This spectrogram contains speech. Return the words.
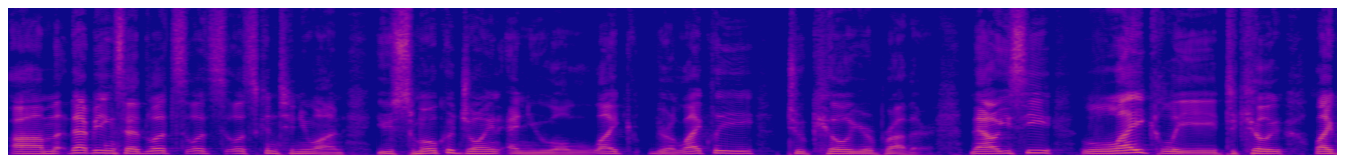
Um, that being said, let's let's let's continue on. You smoke a joint and you will like you're likely to kill your brother. Now you see, likely to kill like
